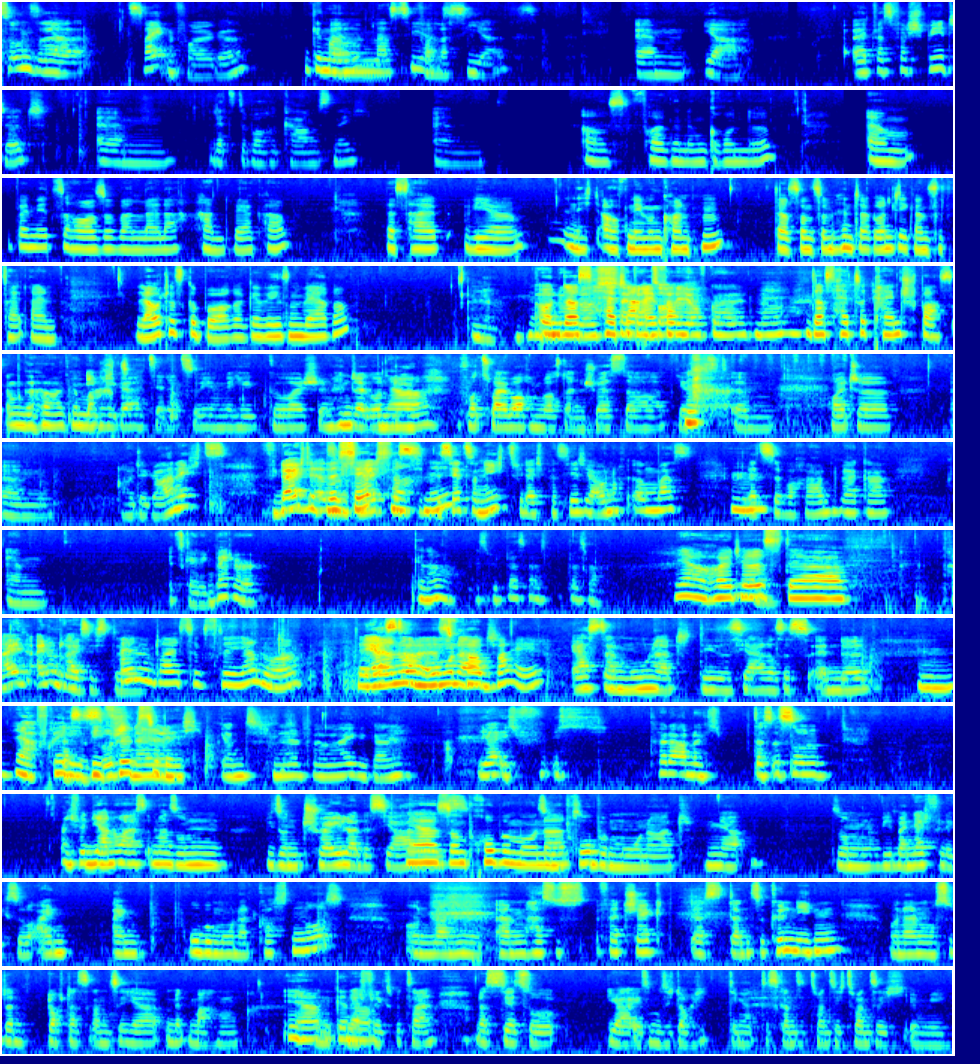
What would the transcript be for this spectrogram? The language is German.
zu unserer zweiten Folge Genau. von, La Cias. von La Cias. Ähm, ja, etwas verspätet. Ähm, letzte Woche kam es nicht. Ähm, Aus folgendem Grunde. Ähm, bei mir zu Hause waren leider Handwerker, weshalb wir nicht aufnehmen konnten, dass uns im Hintergrund die ganze Zeit ein lautes Gebohre gewesen wäre. Ja. Und du, das hätte auch einfach- ne? Das hätte keinen Spaß im Gehör Irgendwie gemacht. gehört es ja dazu, irgendwelche Geräusche im Hintergrund. Ja, Vor zwei Wochen war es deine Schwester, jetzt ähm, heute, ähm, heute gar nichts. Vielleicht, also Bis vielleicht jetzt noch nicht. Bis jetzt noch nichts, vielleicht passiert ja auch noch irgendwas. Mhm. Letzte Woche Handwerker. Ähm, it's getting better. genau. Es wird besser, es wird besser. Ja, heute Ja. ist der 31. 31. Januar. Der Erster Januar Monat. ist vorbei. Erster Monat dieses Jahres ist zu Ende. Mhm. Ja, Freddy, wie so fühlst schnell. du dich? ganz schnell vorbeigegangen. Ja, ich, ich, keine Ahnung, ich, das ist so, ich finde Januar ist immer so ein, wie so ein Trailer des Jahres. Ja, so ein So ein Probemonat. Probemonat, ja. So ein, wie bei Netflix, so ein, ein Probemonat kostenlos. Und dann ähm, hast du es vercheckt, das dann zu kündigen. Und dann musst du dann doch das ganze Jahr mitmachen ja, und genau. Netflix bezahlen. Und das ist jetzt so, ja, jetzt muss ich doch das ganze 2020 irgendwie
